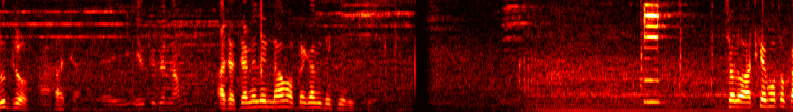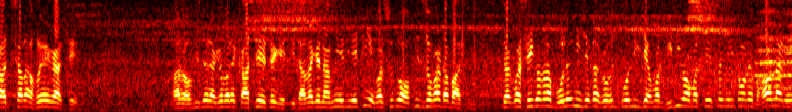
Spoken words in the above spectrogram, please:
রুদ্র। হ্যাঁ। আচ্ছা। ইউটিউবের নাম? আচ্ছা চ্যানেলের নাম আপনাকে আমি দেখিয়ে দিচ্ছি। চলো, আজকের মতো কাজ সারা হয়ে গেছে। আর অফিসের একেবারে কাছে এসে গেছি। দাদাকে নামিয়ে দিয়েছি, এবার শুধু অফিস ঢোকাটা বাকি। তো একবার সেই কথাটা বলে নি, যেটা রোজ বলি, যে আমার ভিডিও, আমার চেষ্টা যদি তোমাদের ভালো লাগে,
